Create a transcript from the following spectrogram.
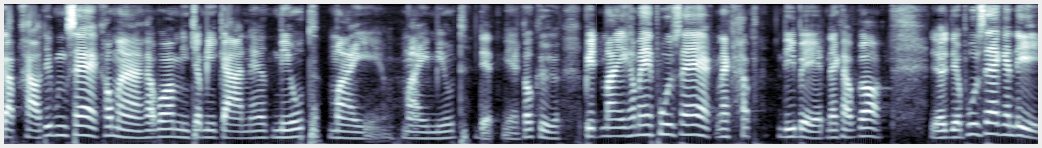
กับข่าวที่เพิ่งแทรกเข้ามาครับว่ามีจะมีการนะมิวต์ไมไมมิวต์เด็ดเนี่ยก็คือปิดไมค์ครับไม่ให้พูดแทรกนะครับดีเบตนะครับก็เดี๋ยวเดี๋ยวพูดแทรกกันอีก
